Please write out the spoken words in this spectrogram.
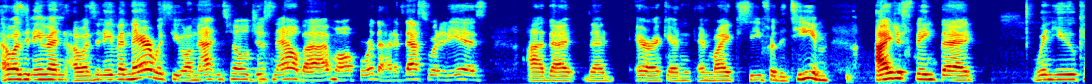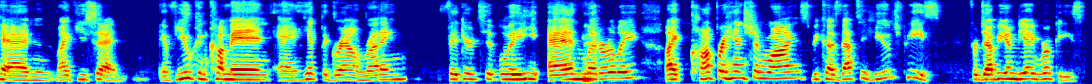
I wasn't even I wasn't even there with you on that until just now, but I'm all for that. If that's what it is uh, that that Eric and, and Mike see for the team, I just think that when you can, like you said, if you can come in and hit the ground running figuratively and literally, like comprehension wise, because that's a huge piece for WNBA rookies.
